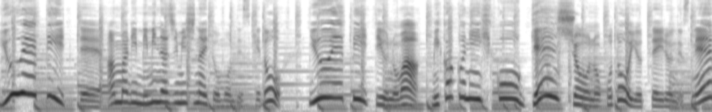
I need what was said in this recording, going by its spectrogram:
UAP ってあんまり耳なじみしないと思うんですけど UAP っていうのは未確認飛行現象のことを言っているんですね。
